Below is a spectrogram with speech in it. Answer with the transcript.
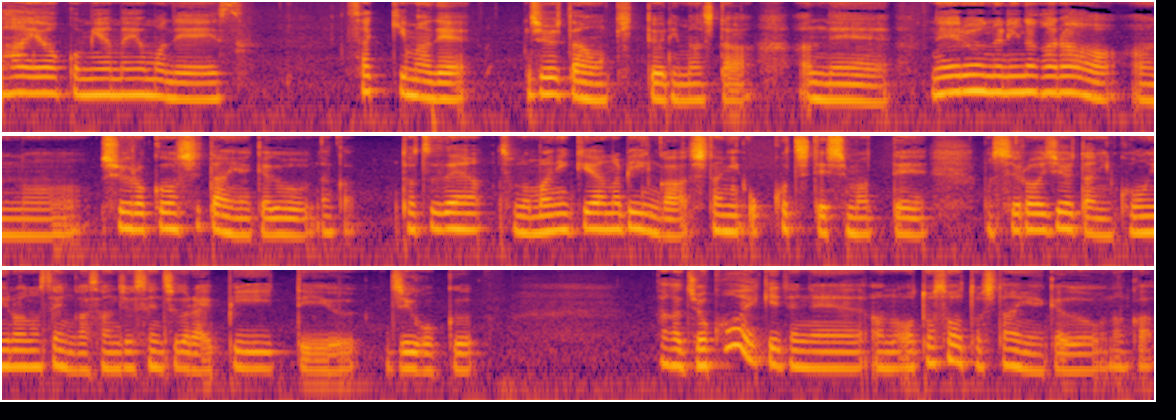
おはよう小宮山よもです。さっきまで絨毯を切っておりました。あのねネイルを塗りながらあの収録をしてたんやけどなんか突然そのマニキュアの瓶が下に落っこちてしまって白い絨毯に紺色の線が3 0センチぐらいピーっていう地獄。なんか除光液でねあの落とそうとしたんやけどなんか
